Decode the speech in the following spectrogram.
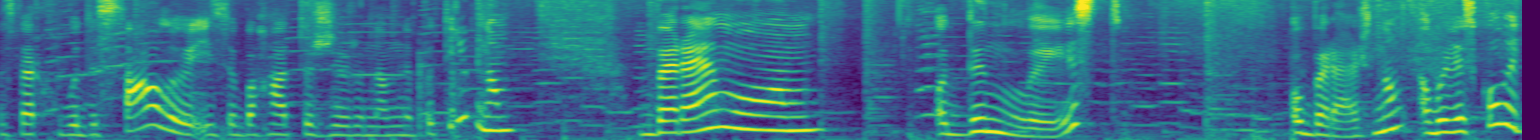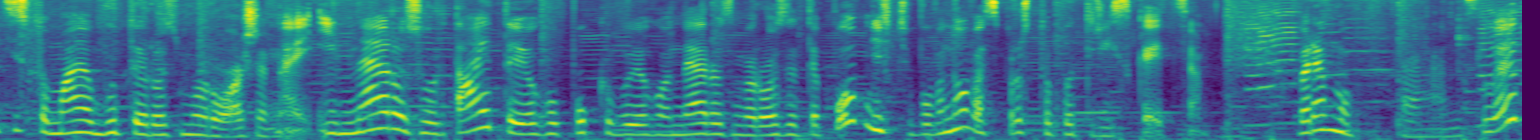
зверху буде сало і забагато жиру нам не потрібно. Беремо один лист. Обережно. Обов'язково тісто має бути розморожене. І не розгортайте його, поки ви його не розморозите повністю, бо воно у вас просто потріскається. Беремо пензлик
